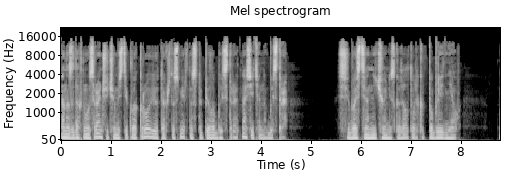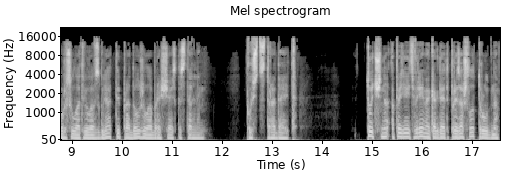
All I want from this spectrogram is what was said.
Она задохнулась раньше, чем истекла кровью, так что смерть наступила быстро, относительно быстро. Себастьян ничего не сказал, только побледнел. Урсула отвела взгляд и продолжила, обращаясь к остальным. «Пусть страдает». Точно определить время, когда это произошло, трудно.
